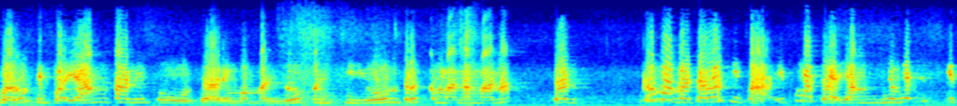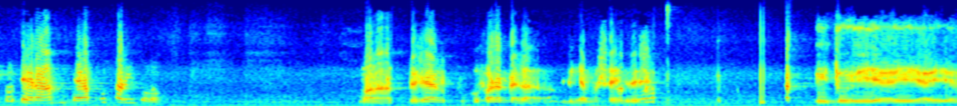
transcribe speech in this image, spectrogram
baru dibayangkan itu dari memeluk mencium terus ke mana-mana dan coba baca lagi pak. Itu ada yang nyunyek itu daerah daerah pusar itu loh. Wah, biasanya buku Farhan ada nggak dengan bahasa Inggris? Itu iya iya iya.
